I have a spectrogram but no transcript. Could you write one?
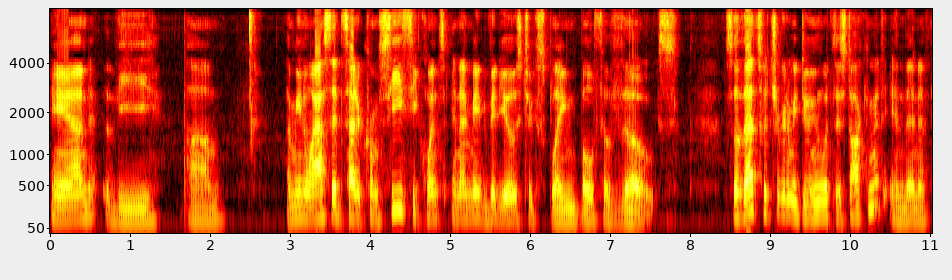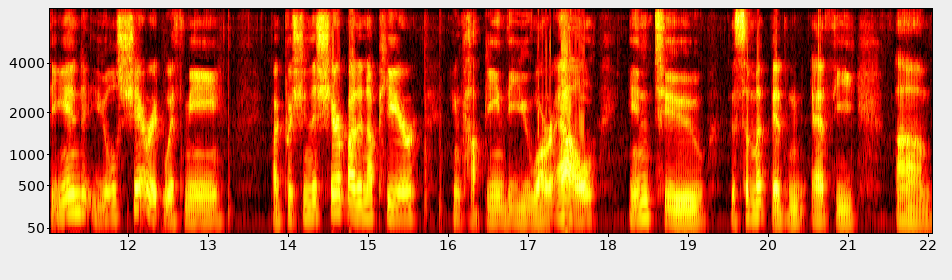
and the um, amino acid cytochrome C sequence and I made videos to explain both of those. So that's what you're going to be doing with this document and then at the end you'll share it with me by pushing the share button up here and copying the URL into the submit button at the um,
